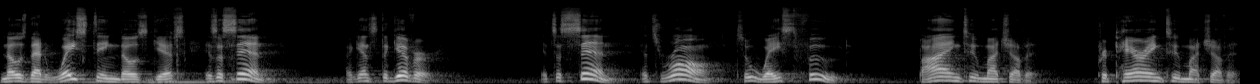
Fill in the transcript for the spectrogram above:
knows that wasting those gifts is a sin against the giver. It's a sin, it's wrong to waste food, buying too much of it, preparing too much of it,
